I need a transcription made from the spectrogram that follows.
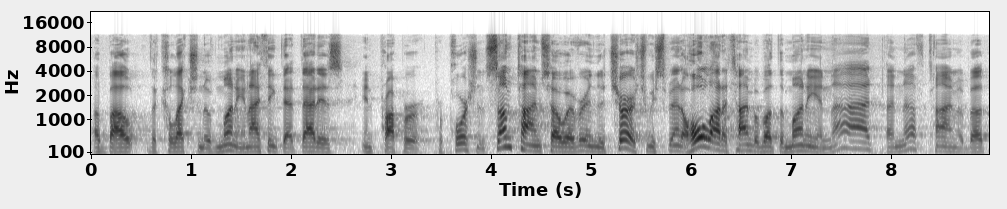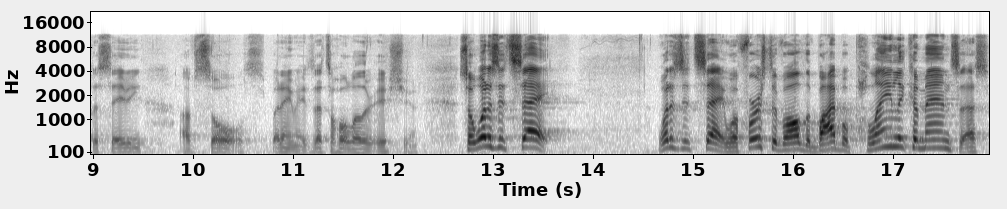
about the collection of money. And I think that that is in proper proportion. Sometimes, however, in the church, we spend a whole lot of time about the money and not enough time about the saving of souls. But anyways, that's a whole other issue. So what does it say? What does it say? Well, first of all, the Bible plainly commands us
